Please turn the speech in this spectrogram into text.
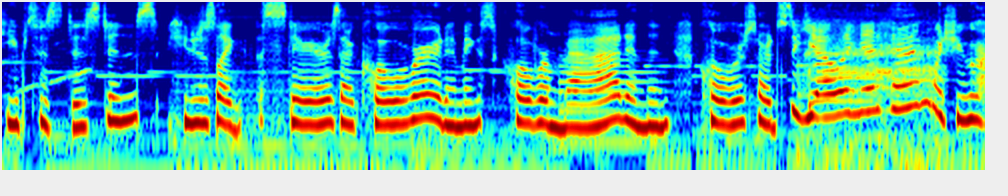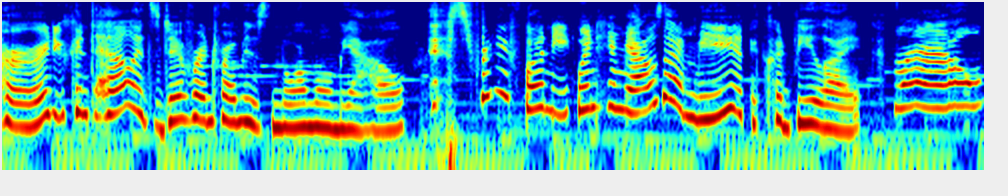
keeps his distance. He just like stares at Clover and it makes Clover mad. And then Clover starts yelling at him, which you heard. You can tell it's different from his normal meow. It's pretty funny. When he meows at me, it could be like meow,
